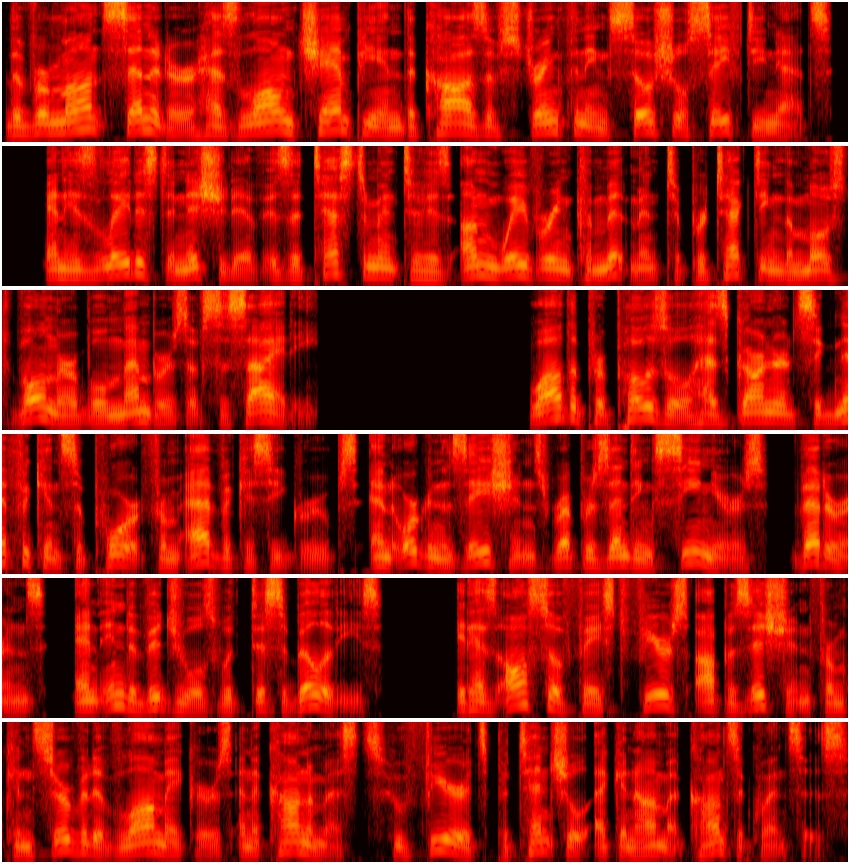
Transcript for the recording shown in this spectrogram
The Vermont senator has long championed the cause of strengthening social safety nets, and his latest initiative is a testament to his unwavering commitment to protecting the most vulnerable members of society. While the proposal has garnered significant support from advocacy groups and organizations representing seniors, veterans, and individuals with disabilities, it has also faced fierce opposition from conservative lawmakers and economists who fear its potential economic consequences.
